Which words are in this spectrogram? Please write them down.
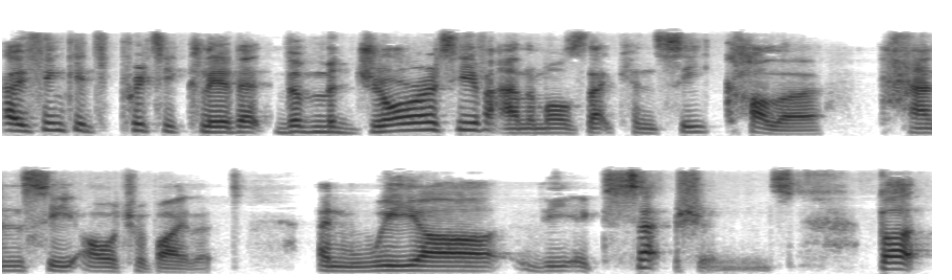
I think it's pretty clear that the majority of animals that can see color can see ultraviolet, and we are the exceptions. But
